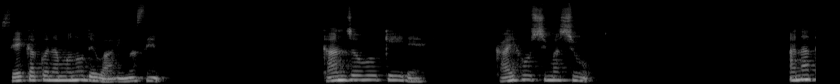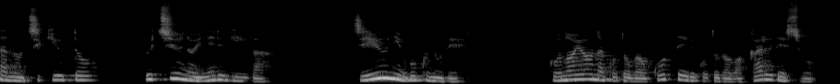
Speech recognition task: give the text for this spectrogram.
正確なものではありません。感情を受け入れ、解放しましょう。あなたの地球と宇宙のエネルギーが自由に動くので、このようなことが起こっていることがわかるでしょう。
